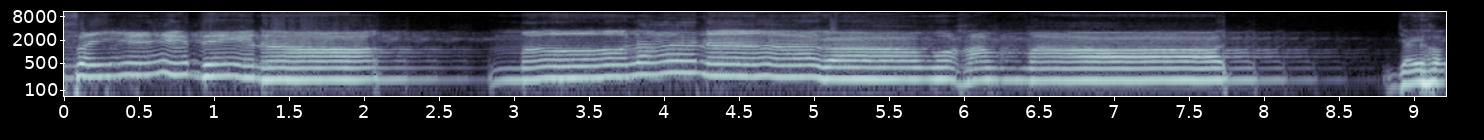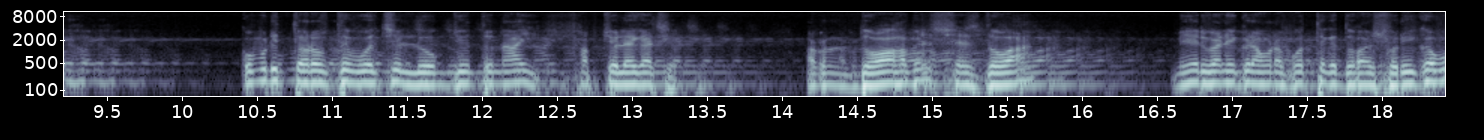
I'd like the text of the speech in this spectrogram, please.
سيدنا مولانا محمد যাই হোক কমিটির তরফ থেকে বলছে লোকজন তো নাই সব চলে গেছে এখন দোয়া হবে শেষ দোয়া মেহরবানি করে আমরা প্রত্যেকে দোয়া শরিক হব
